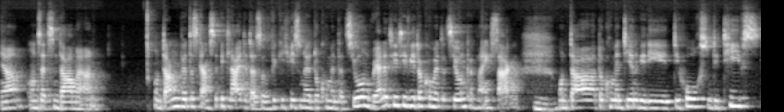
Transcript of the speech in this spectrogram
Ja, und setzen da mal an. Und dann wird das Ganze begleitet, also wirklich wie so eine Dokumentation, Reality-TV-Dokumentation, könnte man eigentlich sagen. Mhm. Und da dokumentieren wir die, die Hochs und die Tiefs.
